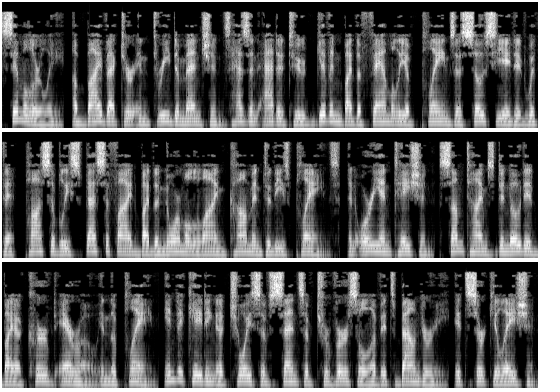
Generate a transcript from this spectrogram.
Similarly, a bivector in three dimensions has an attitude given by the family of planes associated with it, possibly specified by the normal line common to these planes, an orientation sometimes denoted by a curved arrow in the plane indicating a choice of sense of traversal of its boundary its circulation,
